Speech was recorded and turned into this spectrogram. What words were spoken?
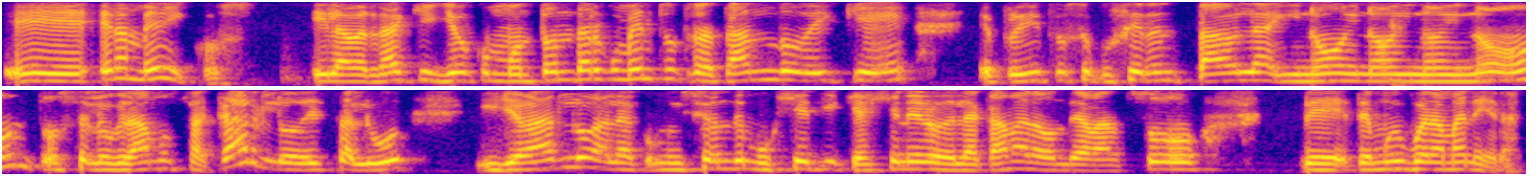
eh, eran médicos, y la verdad que yo con un montón de argumentos tratando de que el proyecto se pusiera en tabla y no, y no, y no, y no, entonces logramos sacarlo de salud y llevarlo a la Comisión de Mujer y que a Género de la Cámara, donde avanzó de, muy buena manera.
